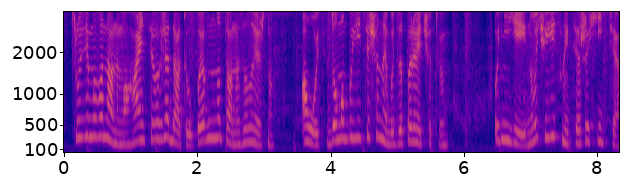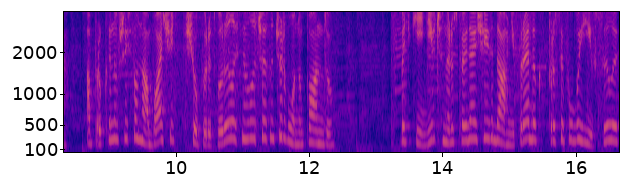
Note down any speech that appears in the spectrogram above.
З друзями вона намагається виглядати упевнено та незалежно. А ось вдома боїться щонебудь заперечити. Однієї ночі їй сниться жахіття, а прокинувшись, вона бачить, що перетворилась на величезну червону панду. Батьки дівчини, розповідають, що їх давній предок просив у богів сили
